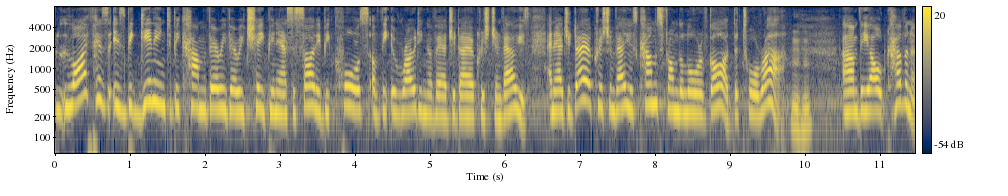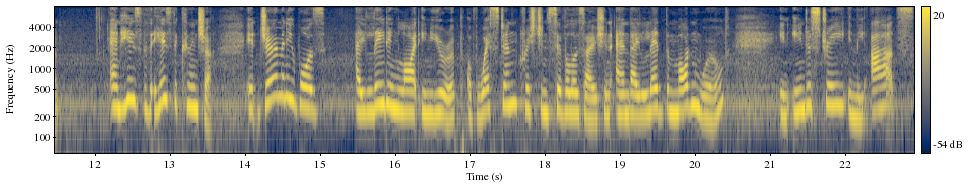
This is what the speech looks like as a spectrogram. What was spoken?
life has, is beginning to become very, very cheap in our society because of the eroding of our Judeo-Christian values. And our Judeo-Christian values comes from the law of God, the Torah, mm-hmm. um, the Old Covenant. And here's the, here's the clincher. It, Germany was a leading light in Europe of Western Christian civilization, and they led the modern world in industry, in the arts,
